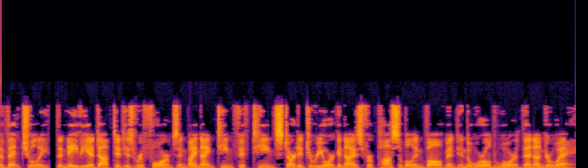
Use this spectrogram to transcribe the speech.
Eventually, the Navy adopted his reforms and by 1915 started to reorganize for possible involvement in the World War then underway.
